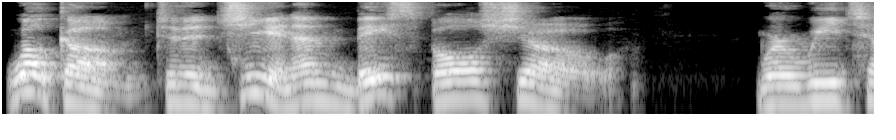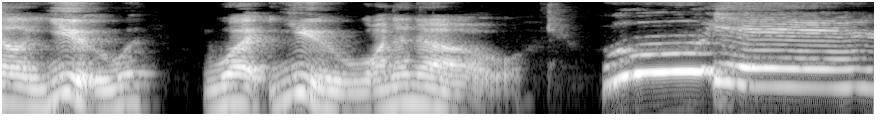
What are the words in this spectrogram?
Welcome to the G&M Baseball Show, where we tell you what you want to know. Ooh yeah!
